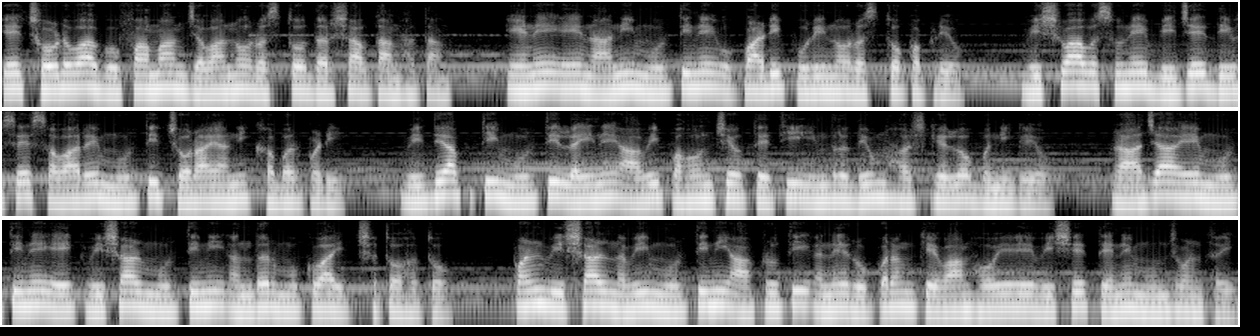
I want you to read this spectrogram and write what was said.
એ છોડવા ગુફામાં જવાનો રસ્તો દર્શાવતા હતા. એણે એ નાની મૂર્તિને ઉપાડી પુરીનો રસ્તો પકડ્યો. વિશ્વાવસુને બીજે દિવસે સવારે મૂર્તિ ચોરાયાની ખબર પડી. વિદ્યાપતિ મૂર્તિ લઈને આવી પહોંચ્યો તેથી ઇન્દ્રદ્યુમ હર્ષગેલો બની ગયો. રાજા એ મૂર્તિને એક વિશાળ મૂર્તિની અંદર મૂકવા ઈચ્છતો હતો. પણ વિશાળ નવી મૂર્તિની આકૃતિ અને રૂપરંગ કેવામ હોય એ વિશે તેને મૂંઝવણ થઈ.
